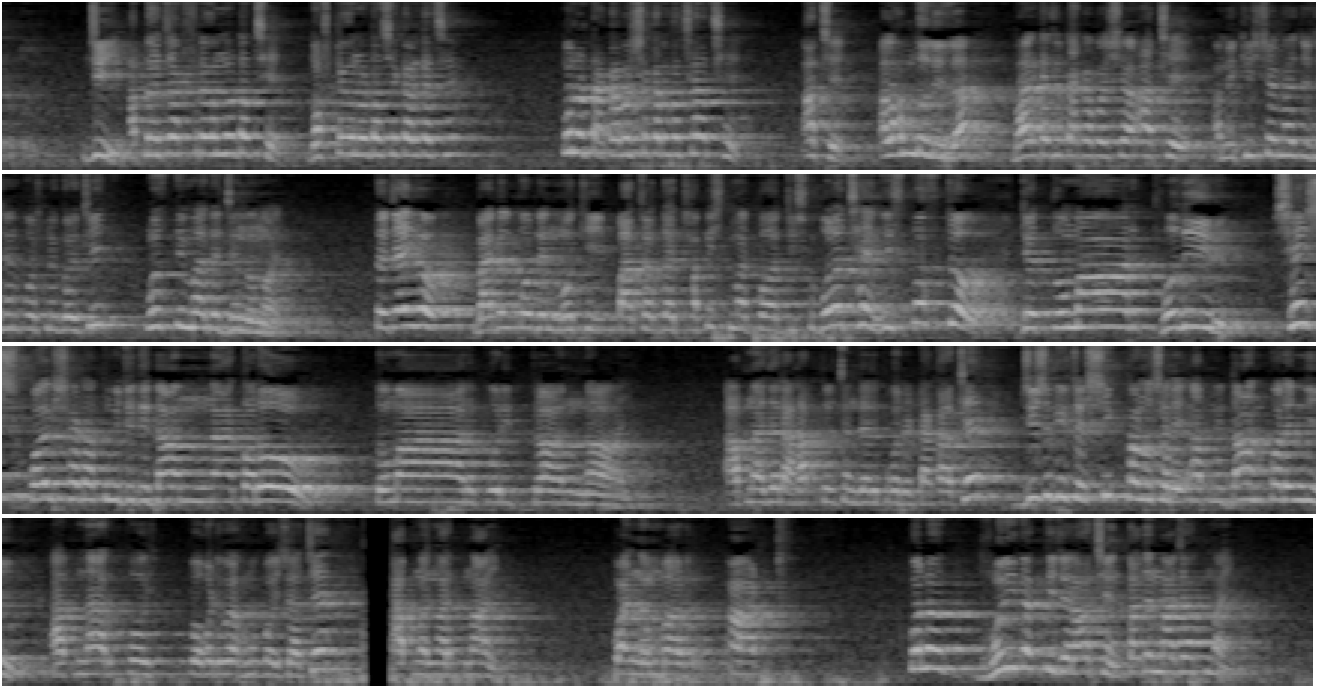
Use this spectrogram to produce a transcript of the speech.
জি, আপনার কাছে একশো টাকার নোট আছে? দশ টাকা নোট আছে কার কাছে? কোনো টাকা পয়সা কার কাছে আছে? আছে। আলহামদুলিল্লাহ, ভাইয়ের কাছে টাকা পয়সা আছে। আমি খ্রিস্টান ভাইদের জন্য প্রশ্ন করেছি, মুসলিম ভাইদের জন্য নয়। তো যাই হোক, বাইবেল পড়বেন মথি পাঁচ অধ্যায় ছাব্বিশ নম্বর পর যিশু বলেছেন, স্পষ্ট যে তোমার থলির শেষ পয়সাটা তুমি যদি দান না করো, তোমার পরিত্রাণ নাই। আপনার যারা হাত তুলছেন, যাদের পকেটে টাকা আছে, যিশু খ্রিস্টের শিক্ষা অনুসারে আপনি দান করেননি, আপনার পকেটে এখনও পয়সা আছে। আপনার নাই। পয়েন্ট নাম্বার আট। কোনো ধনী ব্যক্তি যারা আছেন, তাদের নাজাত নাই।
